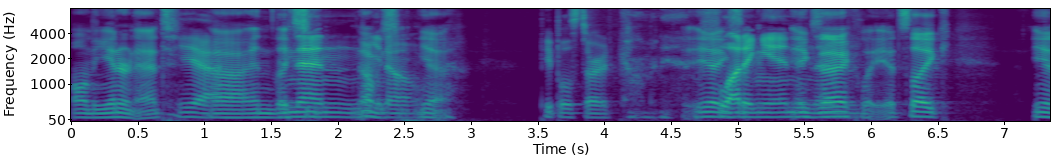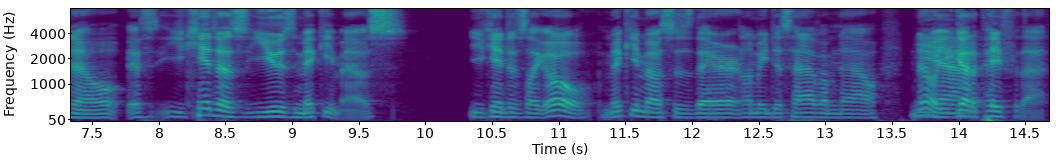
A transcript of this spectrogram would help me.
on the internet. Yeah. Uh, and like And then, you know, yeah, people started coming in, Yeah, ex- flooding in. and then- exactly. It's like you know, if you can't just use Mickey Mouse, you can't just like, oh, Mickey Mouse is there. Let me just have him now. No, Yeah. you got to pay for that.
